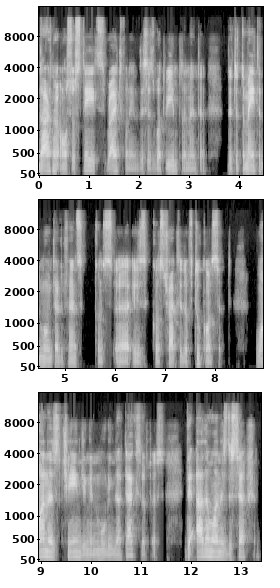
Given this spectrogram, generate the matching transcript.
gartner also states rightfully and this is what we implemented that automated moving defense cons- uh, is constructed of two concepts. One is changing and moving the attack surface. The other one is deception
